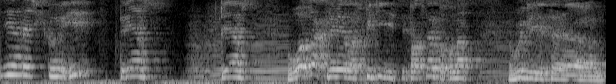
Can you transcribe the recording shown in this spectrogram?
Розеточку и... Трямс, трямс. Вот так примерно в 50% у нас выглядит э,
